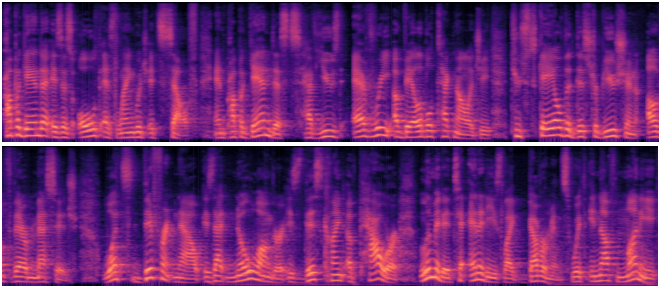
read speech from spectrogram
Propaganda is as old as language itself, and propagandists have used every available technology to scale the distribution of their message. What's different now is that no longer is this kind of power limited to entities like governments with enough money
